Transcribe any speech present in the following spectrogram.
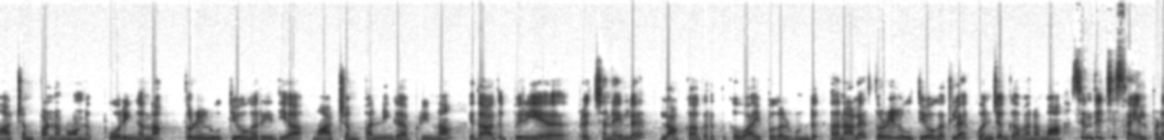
மாற்றம் பண்ணணும்னு போறீங்கன்னா தொழில் உத்தியோக ரீதியாக மாற்றம் பண்ணீங்க அப்படின்னா ஏதாவது பெரிய பிரச்சனையில் லாக் ஆகிறதுக்கு வாய்ப்புகள் உண்டு. அதனால தொழில் உத்தியோகத்தில் கொஞ்சம் கவனமாக சிந்திச்சு செயல்பட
